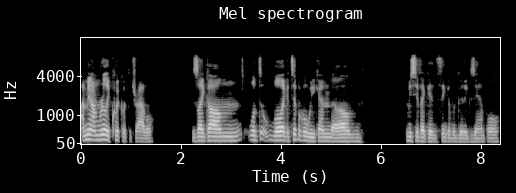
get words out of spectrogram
I mean, I'm really quick with the travel. It's like um well, t- well like a typical weekend. Um, let me see if I could think of a good example.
